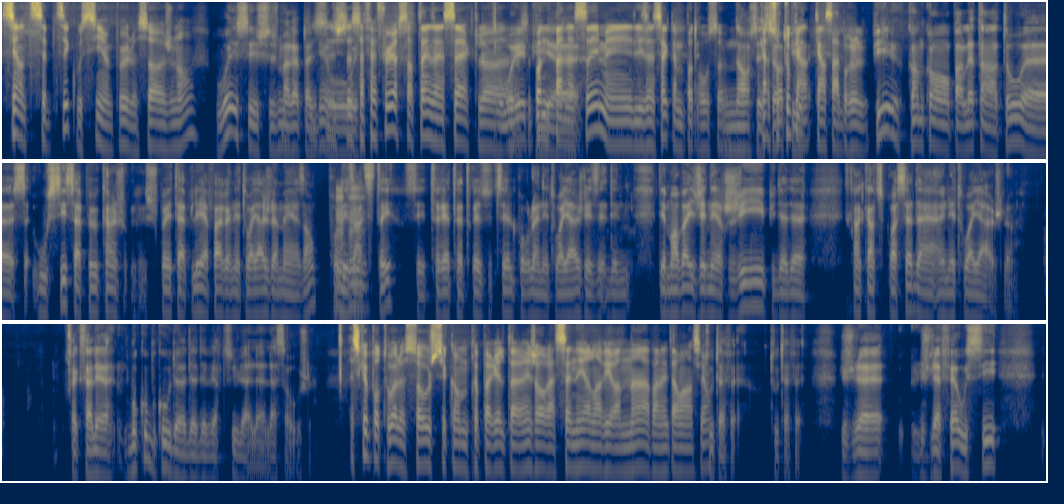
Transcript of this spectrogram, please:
C'est antiseptique aussi un peu le sage, non? Oui, je me rappelle bien. ça, fait fuir certains insectes. Là. Oui, c'est pas une euh, panacée, mais les insectes n'aiment pas trop ça. Non, c'est ça. Surtout quand, ça brûle. Puis, comme on parlait tantôt, euh, aussi, ça peut, quand je, peux être appelé à faire un nettoyage de maison pour les mm-hmm. entités, c'est très, très, très utile pour le nettoyage des, des, mauvaises énergies, puis de, quand, quand, tu procèdes à un nettoyage. Là. Fait que ça a beaucoup, beaucoup de, de, vertus, la, la, sauge. Est-ce que pour toi, le sauge, c'est comme préparer le terrain, genre assainir l'environnement avant l'intervention? Tout à fait. Tout à fait. Je, je le fais aussi.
